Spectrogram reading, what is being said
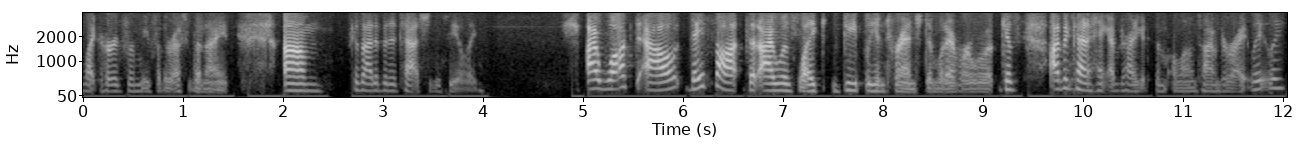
like heard from me for the rest of the night, um, because I'd have been attached to the ceiling. I walked out. They thought that I was like deeply entrenched in whatever. Because I've been kind of hang. I'm trying to get some alone time to write lately.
